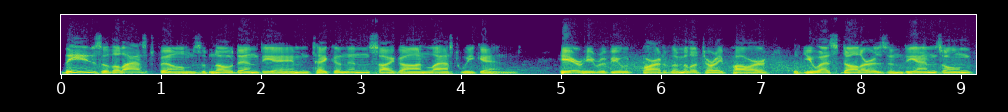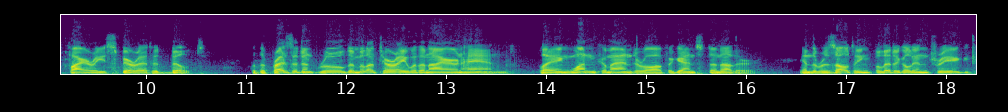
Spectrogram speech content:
These are the last films of Ngo Dinh Diem taken in Saigon last weekend. Here he reviewed part of the military power that U.S. dollars and Diem's own fiery spirit had built. But the president ruled the military with an iron hand, playing one commander off against another. In the resulting political intrigue,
